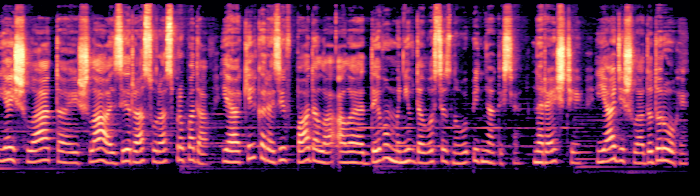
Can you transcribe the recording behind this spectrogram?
Я йшла та йшла, а зір раз у раз пропадав. Я кілька разів падала, але дивом мені вдалося знову піднятися. Нарешті я дійшла до дороги.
